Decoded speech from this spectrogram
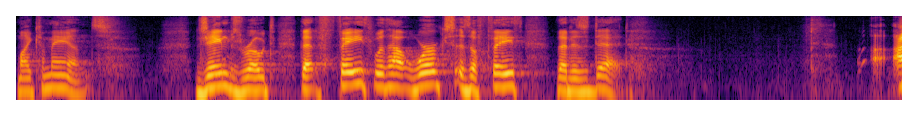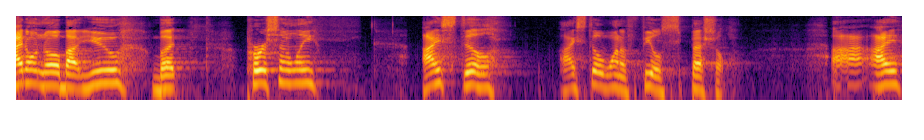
my commands. James wrote that faith without works is a faith that is dead. I don't know about you, but personally, I still, I still want to feel special. I,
